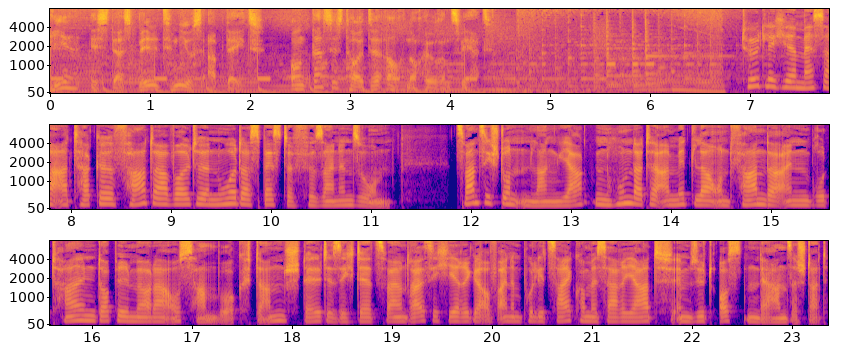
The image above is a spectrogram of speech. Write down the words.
Hier ist das Bild News Update. Und das ist heute auch noch hörenswert. Tödliche Messerattacke. Vater wollte nur das Beste für seinen Sohn. 20 Stunden lang jagten hunderte Ermittler und Fahnder einen brutalen Doppelmörder aus Hamburg. Dann stellte sich der 32-Jährige auf einem Polizeikommissariat im Südosten der Hansestadt.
